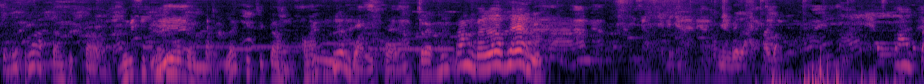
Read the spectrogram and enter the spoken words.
จะไม่พลาดการติดตามมิวสิกวิดีโอใหม่ๆและกิจกรรมความเคลื่อนไหวของกระบี่ฟังไปเรื่อยเพลงนี่มีเวลาเอาแบบฟังไป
